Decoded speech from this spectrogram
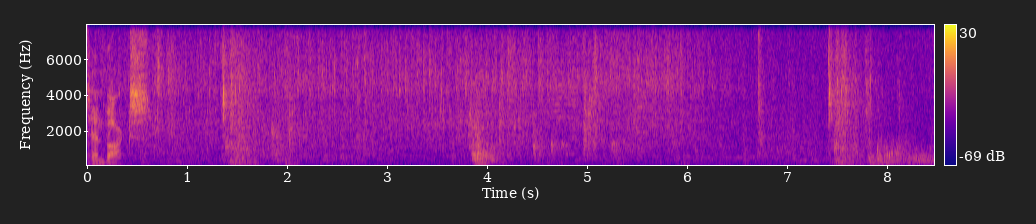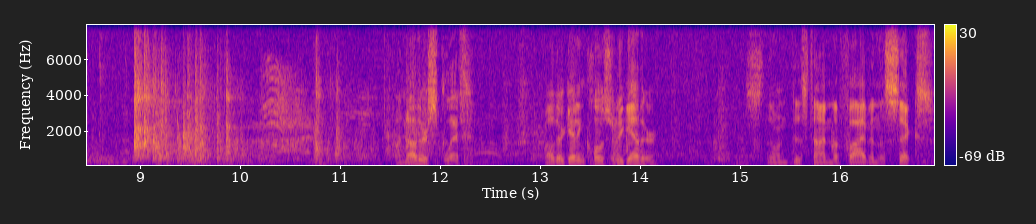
Ten Another split. Well, they're getting closer together. This, this time the five and the six.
